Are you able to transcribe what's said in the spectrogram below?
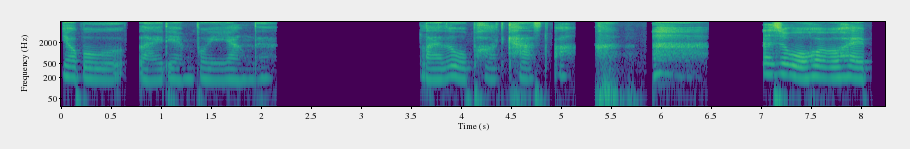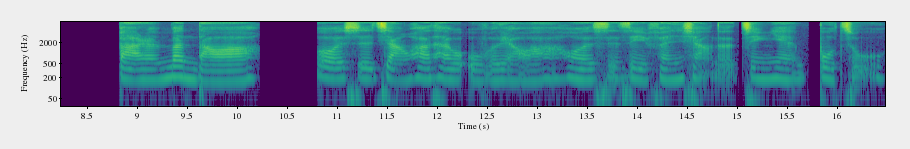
要不来点不一样的，来录 podcast 吧。但是我会不会把人闷倒啊？或者是讲话太无聊啊，或者是自己分享的经验不足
